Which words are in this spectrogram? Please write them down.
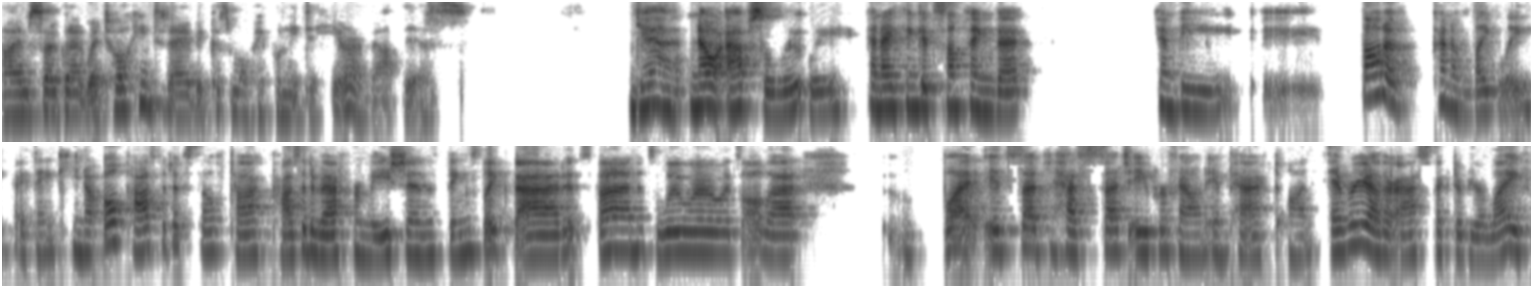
I'm so glad we're talking today because more people need to hear about this. Yeah, no, absolutely. And I think it's something that can be eh, thought of kind of lightly. I think, you know, oh, positive self talk, positive affirmations, things like that. It's fun, it's woo woo, it's all that but it such has such a profound impact on every other aspect of your life.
